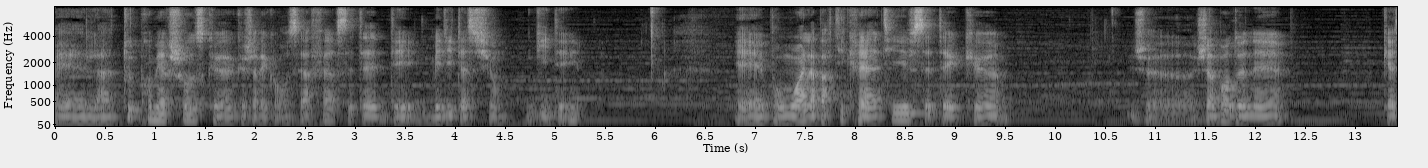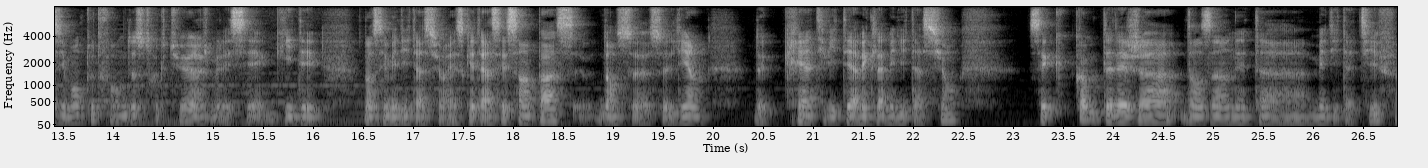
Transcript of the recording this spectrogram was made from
et la toute première chose que, que j'avais commencé à faire, c'était des méditations guidées et pour moi, la partie créative, c'était que j'abandonnais quasiment toute forme de structure et je me laissais guider dans ces méditations. Et ce qui était assez sympa dans ce, lien de créativité avec la méditation, c'est que comme tu es déjà dans un état méditatif,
